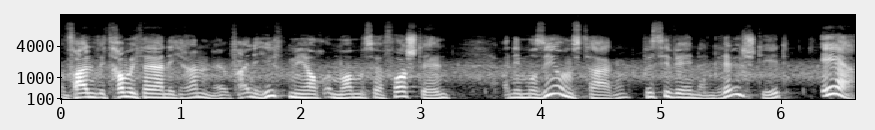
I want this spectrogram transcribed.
vor allem, ich traue mich da ja nicht ran. Ne? Vor allem hilft mir auch immer, man muss ja vorstellen, an den Museumstagen, wisst ihr, wer hinter dem Grill steht? Er.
